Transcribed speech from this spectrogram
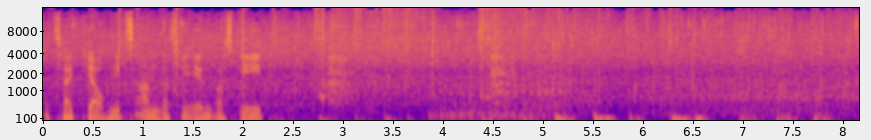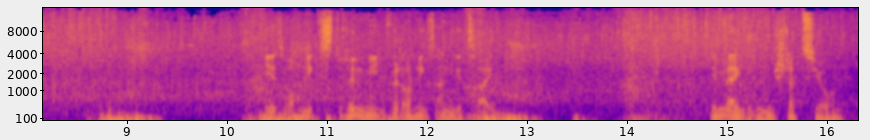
Er zeigt hier auch nichts an, dass hier irgendwas geht. Hier ist auch nichts drin, hier wird auch nichts angezeigt. Immergrünstation. Dann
